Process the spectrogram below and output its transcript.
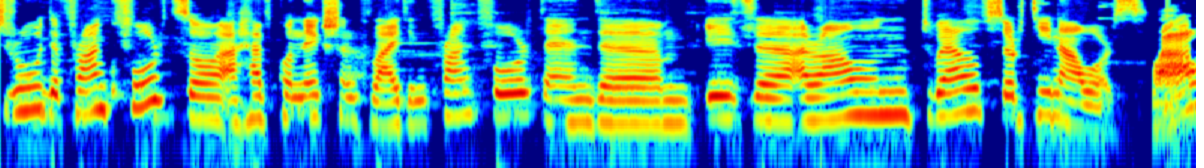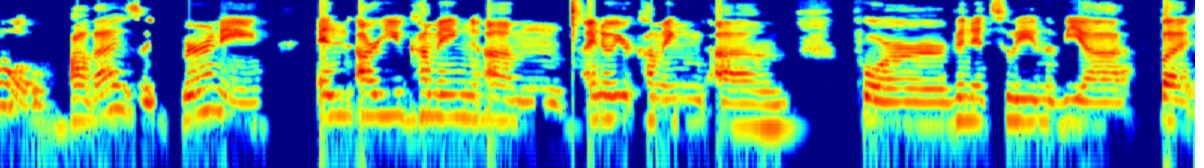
through the Frankfurt. So, I have connection flight in Frankfurt and um, it's uh, around 12, 13 hours. Wow. Wow, that is a journey. And are you coming? Um, I know you're coming um, for Vinitaly and the Via, but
